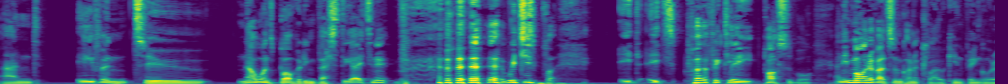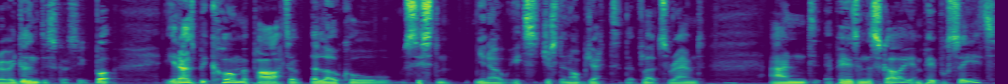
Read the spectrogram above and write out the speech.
And even to no one's bothered investigating it, which is it, it's perfectly possible. And he might have had some kind of cloaking thing or whatever. He doesn't discuss it, but it has become a part of the local system. You know, it's just an object that floats around and appears in the sky, and people see it.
